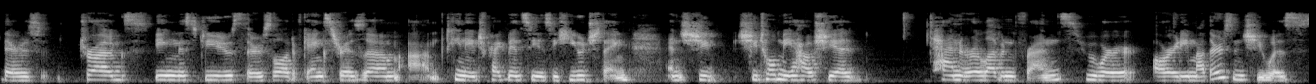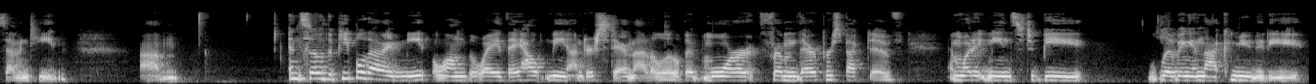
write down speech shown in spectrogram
there's drugs being misused. There's a lot of gangsterism. Um, teenage pregnancy is a huge thing, and she she told me how she had ten or eleven friends who were already mothers, and she was seventeen. Um, and so the people that I meet along the way, they help me understand that a little bit more from their perspective and what it means to be living in that community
